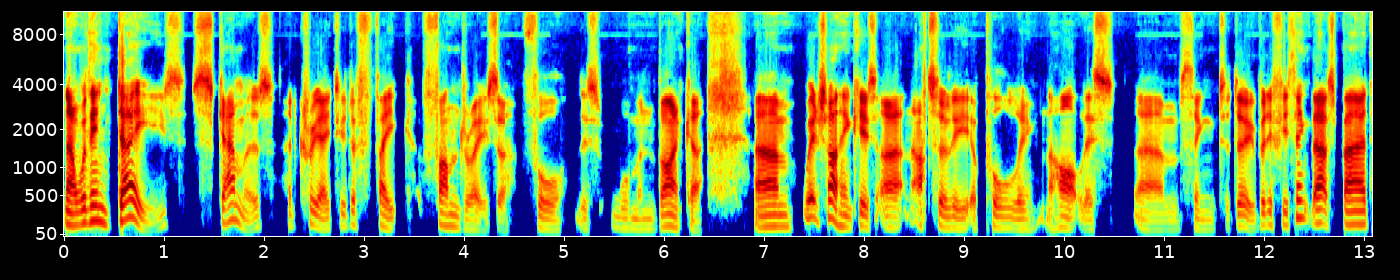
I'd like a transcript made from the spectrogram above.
Now, within days, scammers had created a fake fundraiser for this woman biker, um, which I think is an utterly appalling and heartless um, thing to do. But if you think that's bad,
